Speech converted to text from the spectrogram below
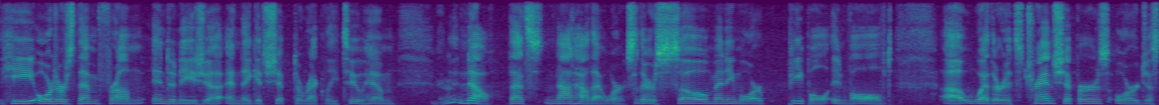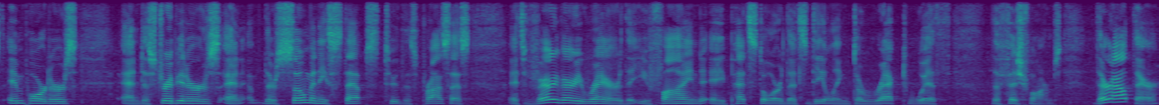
he orders them from Indonesia and they get shipped directly to him. Mm-hmm. No, that's not how that works. There's so many more people involved uh, whether it's transshippers or just importers and distributors. And there's so many steps to this process. It's very, very rare that you find a pet store that's dealing direct with the fish farms. They're out there,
